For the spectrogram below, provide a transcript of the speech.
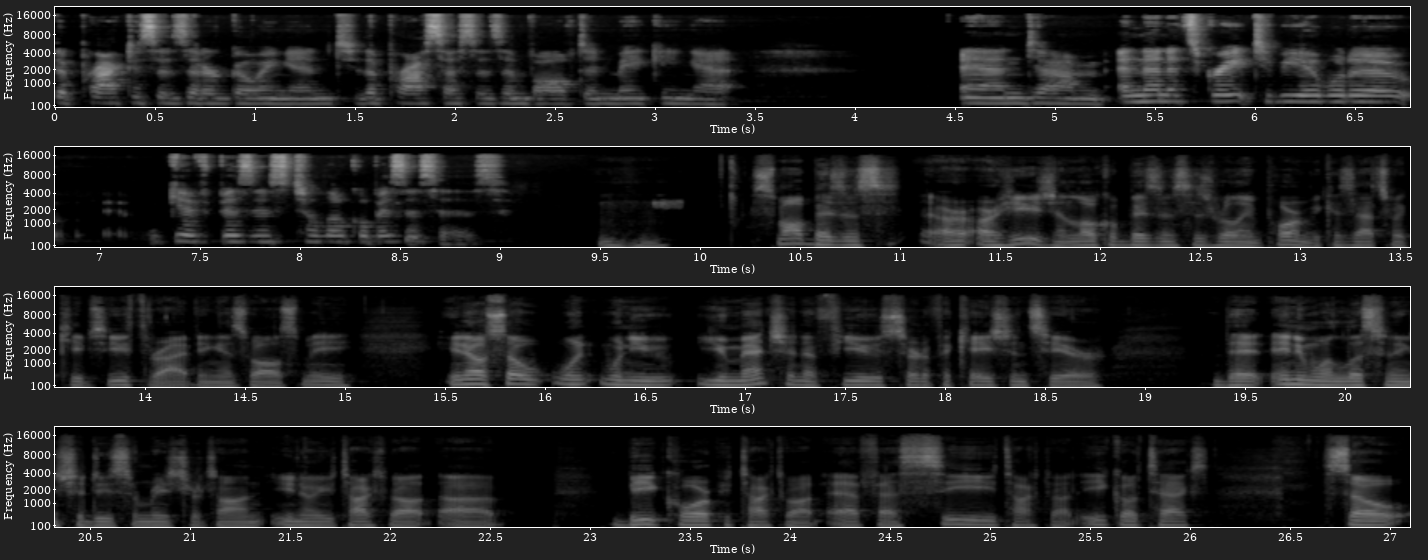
the practices that are going into the processes involved in making it. And um, and then it's great to be able to give business to local businesses. Mm-hmm. Small business are, are huge, and local business is really important because that's what keeps you thriving as well as me. You know, so when when you you mention a few certifications here, that anyone listening should do some research on. You know, you talked about uh, B Corp, you talked about FSC, you talked about OEKO-TEX. So,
